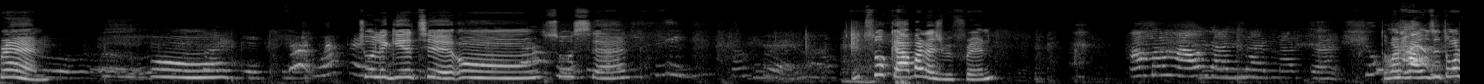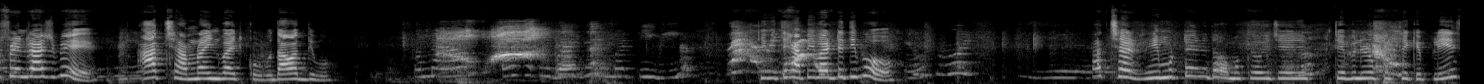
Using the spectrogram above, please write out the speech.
ফ্রেন্ড চলে গিয়েছে। ও সো স্যাড ইটস ওকে আবার আসবে ফ্রেন্ড তোমার হাউসে তোমার ফ্রেন্ডরা আসবে? আচ্ছা আমরা ইনভাইট করব দাওয়াত দিব। টিভিতে হ্যাপি বার্থডে দিব? আচ্ছা রিমোটটা এনে দাও আমাকে ওই যে টেবিলের উপর থেকে প্লিজ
